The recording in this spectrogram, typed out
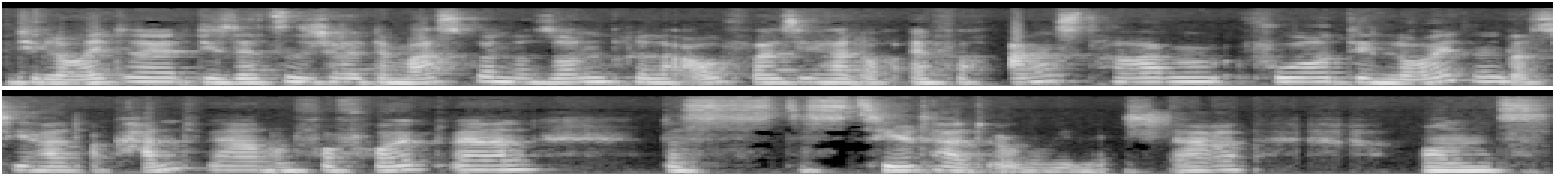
die Leute, die setzen sich halt eine Maske und eine Sonnenbrille auf, weil sie halt auch einfach Angst haben vor den Leuten, dass sie halt erkannt werden und verfolgt werden. Das, das zählt halt irgendwie nicht. Ja? Und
